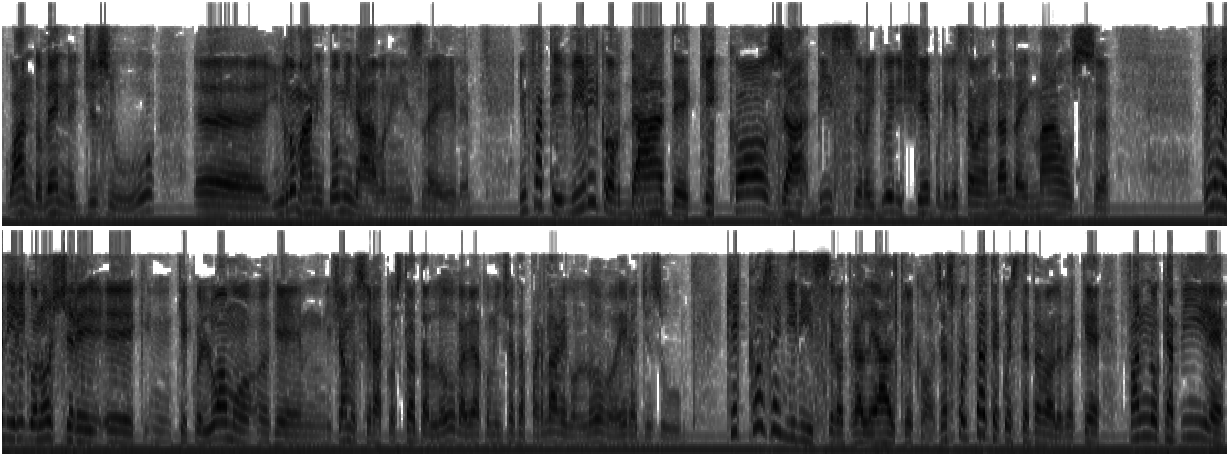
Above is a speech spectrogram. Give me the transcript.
quando venne Gesù, eh, i romani dominavano in Israele. Infatti vi ricordate che cosa dissero i due discepoli che stavano andando a Emmaus prima di riconoscere eh, che quell'uomo eh, che diciamo, si era accostato a loro, aveva cominciato a parlare con loro, era Gesù, che cosa gli dissero tra le altre cose? Ascoltate queste parole perché fanno capire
